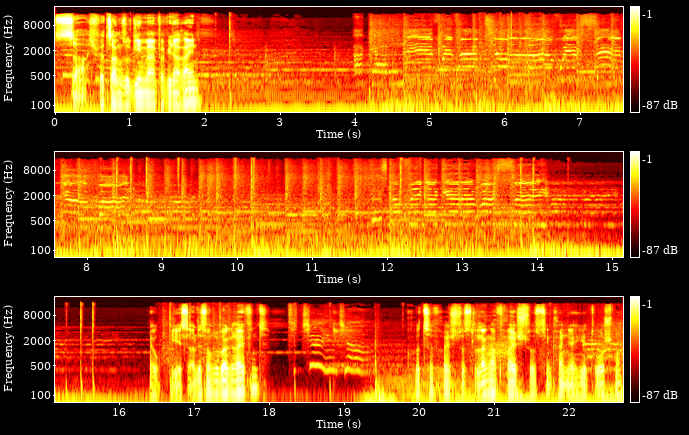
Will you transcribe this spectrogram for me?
So, ich würde sagen, so gehen wir einfach wieder rein. Jo, hier ist alles noch übergreifend. Kurzer Freistoß, langer Freistoß, den kann ja hier durchmachen.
